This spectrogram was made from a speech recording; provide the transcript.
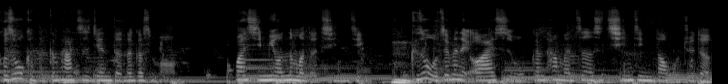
可是我可能跟他之间的那个什么。关系没有那么的亲近，嗯，可是我这边的 OI 是我跟他们真的是亲近到我觉得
